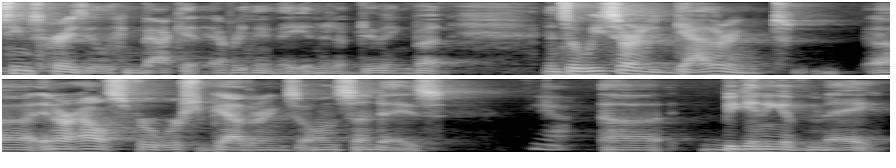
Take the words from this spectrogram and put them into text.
seems crazy looking back at everything they ended up doing. But and so we started gathering t- uh, in our house for worship gatherings on Sundays, Yeah. uh, beginning of May,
